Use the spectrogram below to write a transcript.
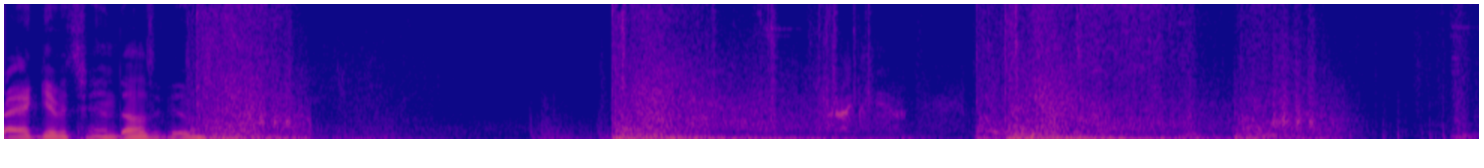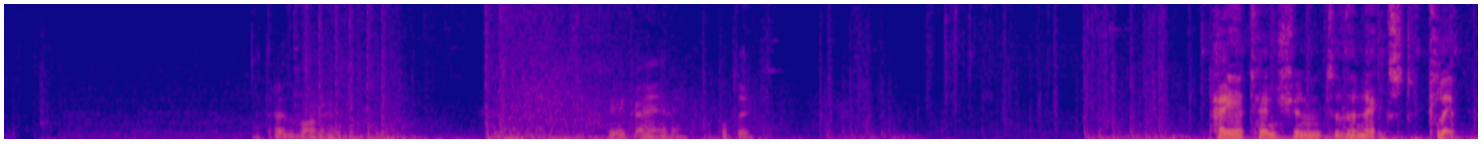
Frag, give it to him. That was a good one. Atrás do bomb. Fica N. Voltei. Pay attention to the next clip.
